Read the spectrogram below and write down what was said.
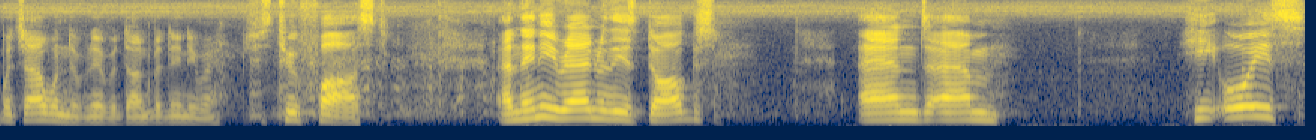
which I wouldn't have never done, but anyway, she's too fast. And then he ran with his dogs, and um, he always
